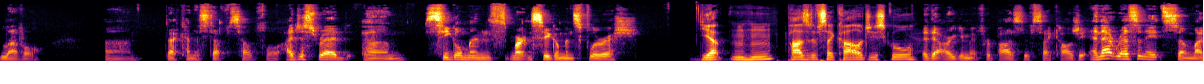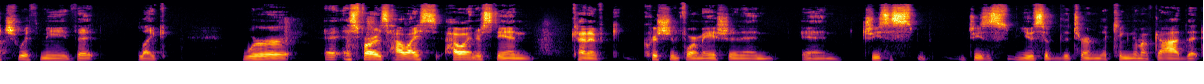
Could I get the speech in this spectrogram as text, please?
level, um, that kind of stuff is helpful. I just read um, Seligman's Martin Seligman's Flourish. Yep. Mm-hmm. Positive Psychology School. the argument for positive psychology and that resonates so much with me that like we're as far as how I how i understand kind of christian formation and and jesus jesus use of the term the kingdom of god that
